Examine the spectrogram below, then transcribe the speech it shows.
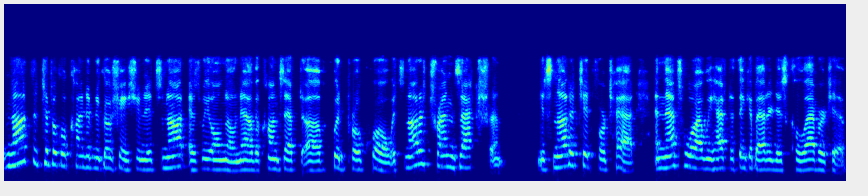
not the typical kind of negotiation. It's not, as we all know now, the concept of quid pro quo. It's not a transaction. It's not a tit for tat. And that's why we have to think about it as collaborative.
